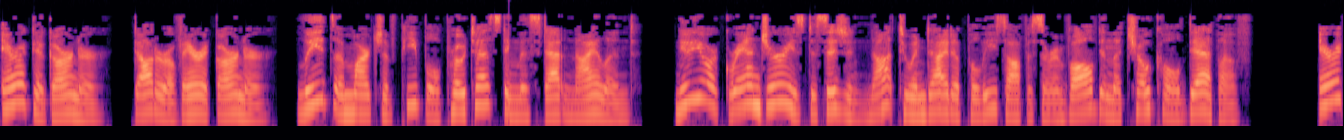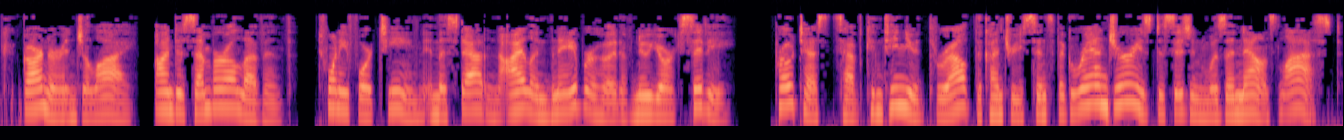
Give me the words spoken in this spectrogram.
Erica Garner, daughter of Eric Garner, leads a march of people protesting the Staten Island, New York grand jury's decision not to indict a police officer involved in the chokehold death of Eric Garner in July. On December 11, 2014, in the Staten Island neighborhood of New York City, protests have continued throughout the country since the grand jury's decision was announced last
